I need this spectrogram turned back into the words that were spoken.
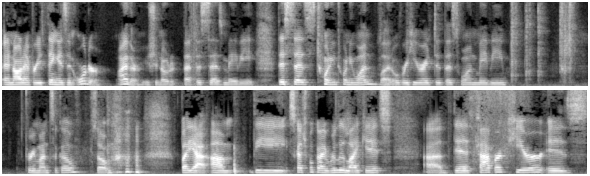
And not everything is in order either. You should note that this says maybe, this says 2021, but over here I did this one maybe three months ago. So, but yeah, um, the sketchbook, I really like it. Uh, the fabric here is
